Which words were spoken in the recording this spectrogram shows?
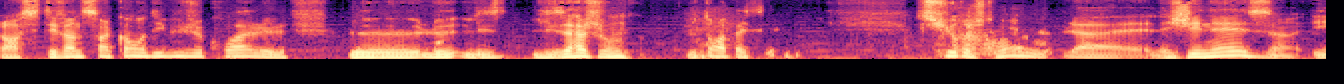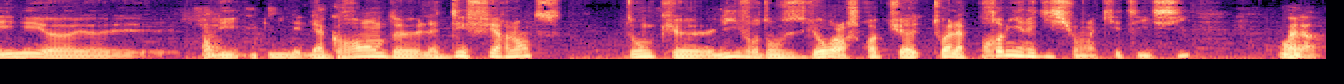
alors, c'était 25 ans au début, je crois. Le, les, âges ont. Le temps a passé. Sur justement la, la genèse et euh, la grande. La déferlante donc livre dont vous Alors, je crois que tu as, toi, la première édition hein, qui était ici, voilà,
